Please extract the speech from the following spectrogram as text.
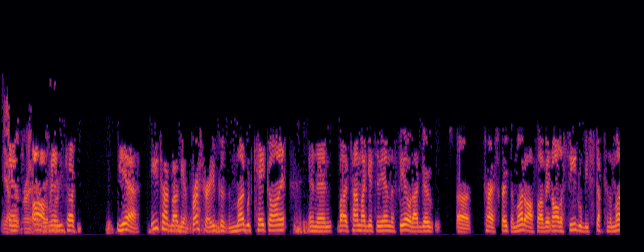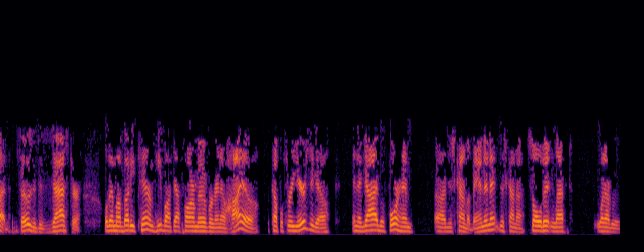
Yeah, and, right. Oh man, you talk yeah, you talk about getting frustrated because the mud would cake on it, and then by the time I get to the end of the field, I'd go uh, try to scrape the mud off of it, and all the seed would be stuck to the mud. So it was a disaster. Well, then my buddy Tim, he bought that farm over in Ohio a couple three years ago, and the guy before him uh, just kind of abandoned it, just kind of sold it and left whatever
